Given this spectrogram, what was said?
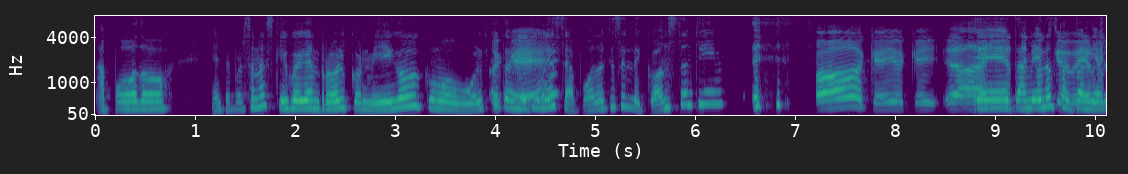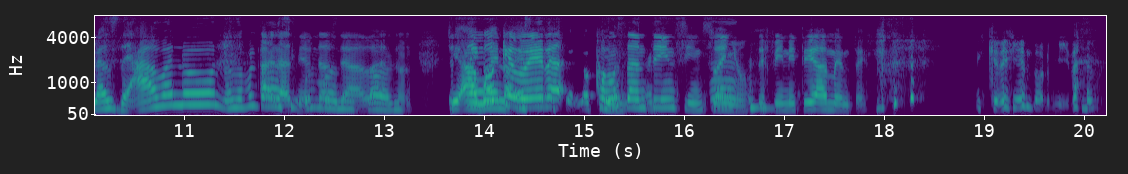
apodo entre personas que juegan rol conmigo, como Wolf, que también Ok. tiene ese apodo, que es el de Constantine. Oh, ok, ok. Ay, Eh, también nos faltan ver nieblas de Avalon, nos faltan las así un nieblas de montón. Avalon. Yo Y, ah, tengo bueno, que ver a. Constantine sin sueño, definitivamente. Bien dormida.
